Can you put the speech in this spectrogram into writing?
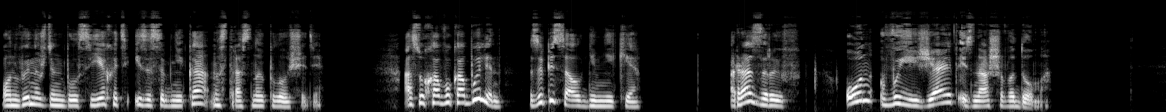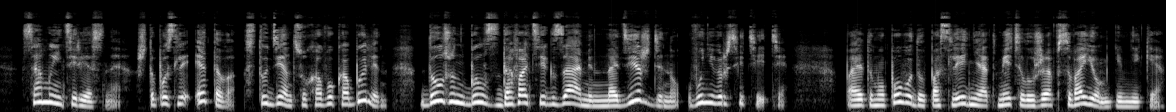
он вынужден был съехать из особняка на Страстной площади. А Сухово-Кобылин записал в дневнике «Разрыв. Он выезжает из нашего дома». Самое интересное, что после этого студент Сухово-Кобылин должен был сдавать экзамен Надеждину в университете. По этому поводу последний отметил уже в своем дневнике.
